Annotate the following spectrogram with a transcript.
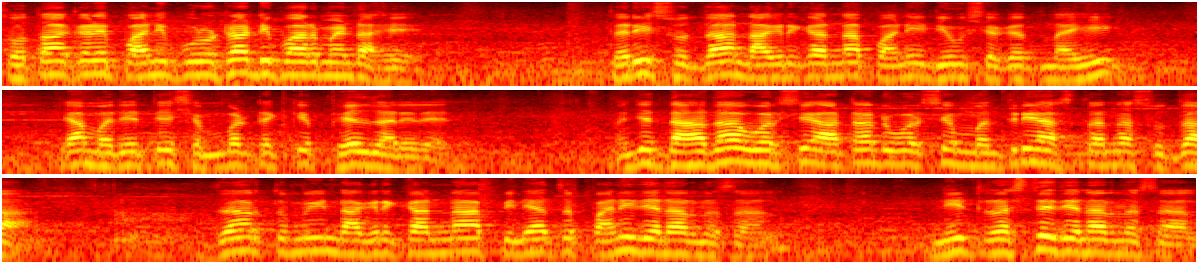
स्वतःकडे पाणी पुरवठा डिपार्टमेंट आहे तरीसुद्धा नागरिकांना पाणी देऊ शकत नाही त्यामध्ये ते शंभर टक्के फेल झालेले आहेत. म्हणजे दहा दहा वर्षे आठ आठ वर्ष मंत्री असतानासुद्धा जर तुम्ही नागरिकांना पिण्याचं पाणी देणार नसाल नीट रस्ते देणार नसाल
